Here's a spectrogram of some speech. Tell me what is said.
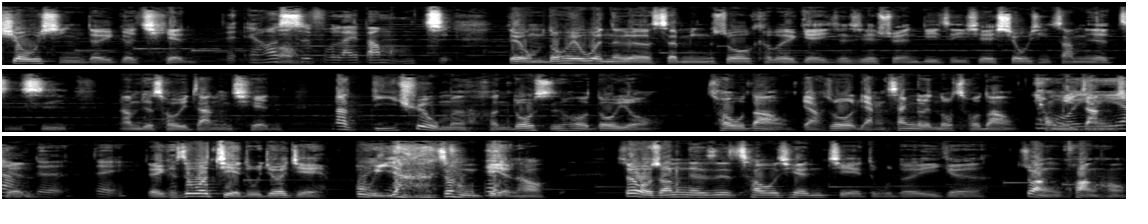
修行的一个签，对，然后师傅来帮忙解。对，我们都会问那个神明说，可不可以给这些学员弟子一些修行上面的指示？那我们就抽一张签。那的确，我们很多时候都有抽到，比方说两三个人都抽到同一张签的，对对。可是我解读就会解不一样的 重点哦，所以我说那个是抽签解读的一个状况哦。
